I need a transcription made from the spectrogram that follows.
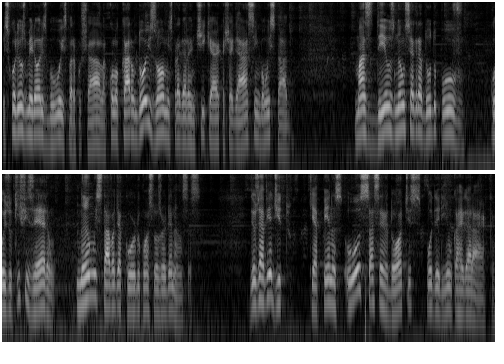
escolheu os melhores bois para puxá-la, colocaram dois homens para garantir que a arca chegasse em bom estado. Mas Deus não se agradou do povo, pois o que fizeram não estava de acordo com as suas ordenanças. Deus já havia dito que apenas os sacerdotes poderiam carregar a arca.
